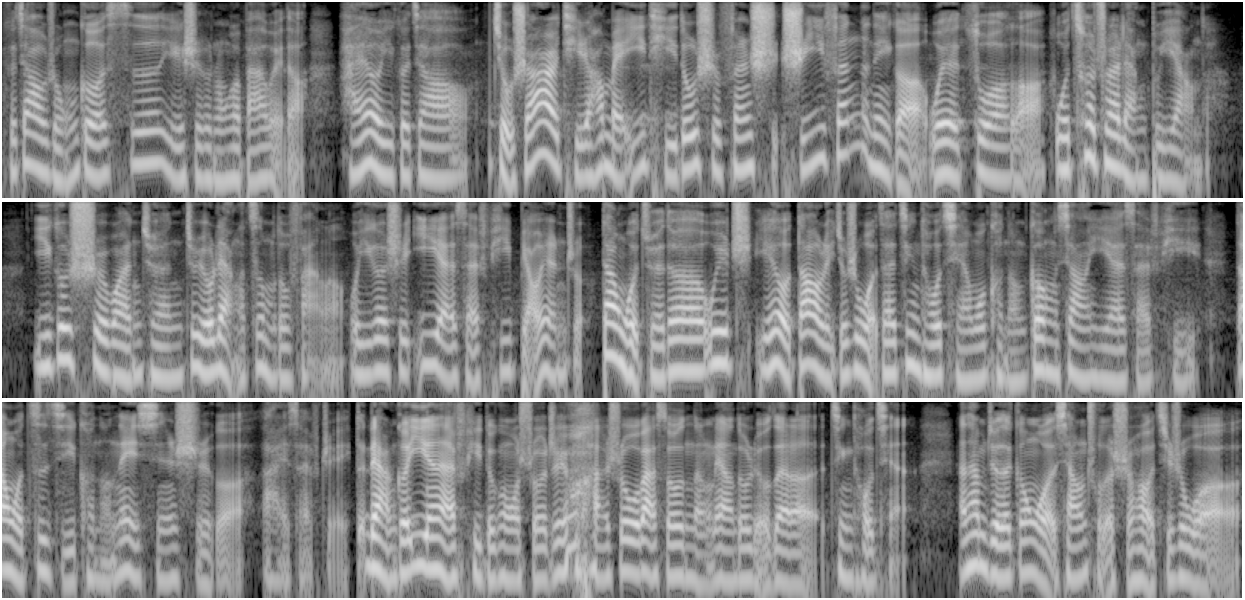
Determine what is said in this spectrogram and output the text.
一个叫荣格斯，一个是个荣格八维的，还有一个叫九十二题，然后每一题都是分十十一分的那个，我也做了，我测出来两个不一样的，一个是完全就有两个字母都反了，我一个是 ESFP 表演者，但我觉得 which 也有道理，就是我在镜头前我可能更像 ESFP，但我自己可能内心是个 ISFJ，两个 ENFP 都跟我说这句话，说我把所有能量都留在了镜头前。让他们觉得跟我相处的时候，其实我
